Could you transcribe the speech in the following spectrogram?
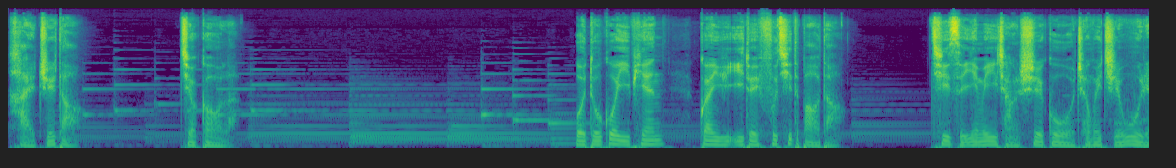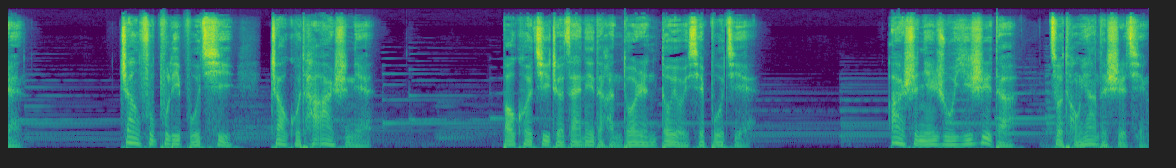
海知道就够了。”我读过一篇关于一对夫妻的报道，妻子因为一场事故成为植物人，丈夫不离不弃照顾她二十年。包括记者在内的很多人都有一些不解：二十年如一日的做同样的事情，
